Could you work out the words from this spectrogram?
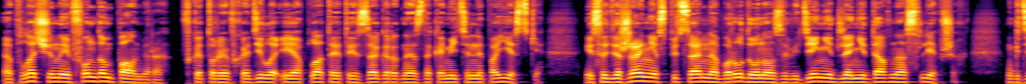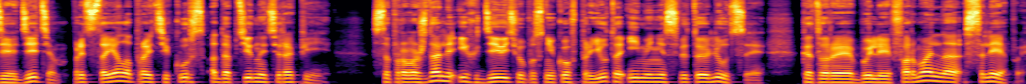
оплаченные фондом Палмера, в которые входила и оплата этой загородной ознакомительной поездки, и содержание в специально оборудованном заведении для недавно ослепших, где детям предстояло пройти курс адаптивной терапии. Сопровождали их девять выпускников приюта имени Святой Люции, которые были формально слепы,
